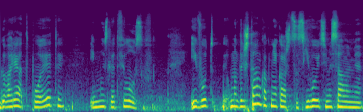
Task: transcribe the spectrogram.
говорят поэты и мыслят философы. И вот Мандельштам, как мне кажется, с его этими самыми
